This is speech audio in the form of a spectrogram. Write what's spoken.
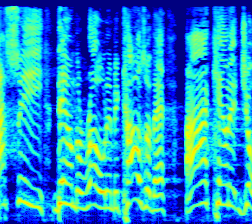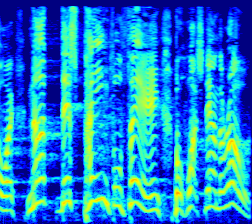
I see down the road, and because of that, I count it joy, not this painful thing, but what's down the road.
